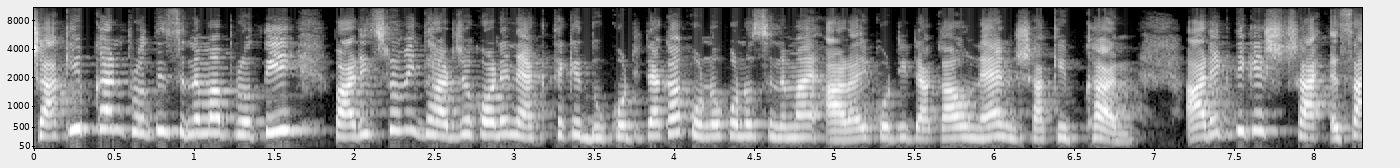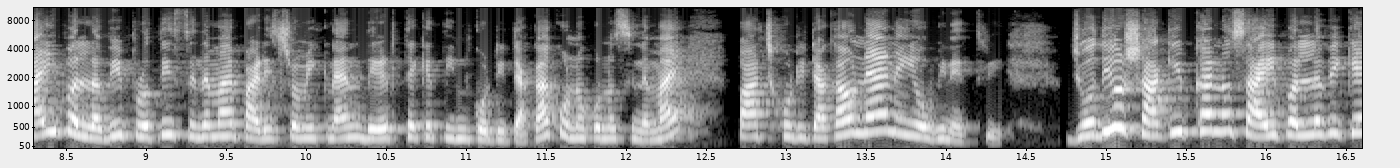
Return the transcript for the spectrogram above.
শাকিব খান প্রতি সিনেমা প্রতি পারিশ্রমিক ধার্য করেন এক থেকে দু কোটি টাকা। কোনো কোনো সিনেমায় আড়াই কোটি টাকাও নেন শাকিব খান। আরেকদিকে সাই পল্লবী প্রতি সিনেমায় পারিশ্রমিক নেন দেড় থেকে তিন কোটি টাকা। কোনো কোনো সিনেমায় পাঁচ কোটি টাকাও নেন এই অভিনেত্রী। যদিও শাকিব খান ও সাই পল্লবীকে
